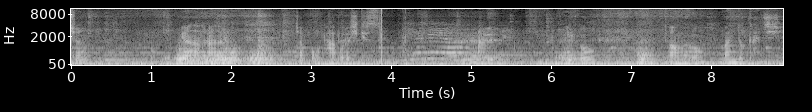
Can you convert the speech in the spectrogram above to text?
짬뽕이에요. 빨갛죠? 면 안으로 안 하고 짬뽕 밥으로 시켰어요. 그리고 다음으로 만두까지.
